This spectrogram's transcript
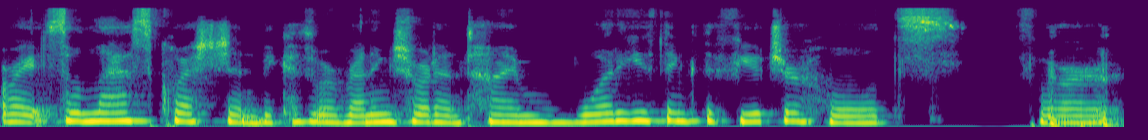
All right. So, last question because we're running short on time. What do you think the future holds for?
